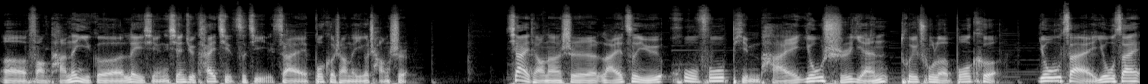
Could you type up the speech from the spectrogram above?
呃访谈的一个类型，先去开启自己在播客上的一个尝试。下一条呢是来自于护肤品牌优时颜推出了播客悠哉悠哉。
